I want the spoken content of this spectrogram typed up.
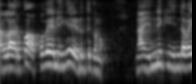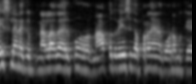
நல்லா இருக்கோ அப்போவே நீங்கள் எடுத்துக்கணும். நான் இன்னைக்கு இந்த வயசில் எனக்கு நல்லா தான் இருக்கும். ஒரு நாற்பது வயசுக்கு அப்புறம் தான் எனக்கு உடம்புக்கு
